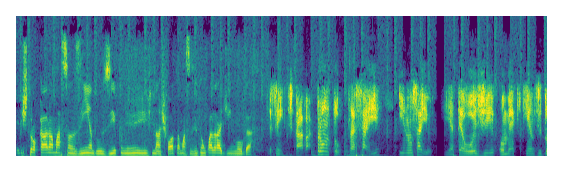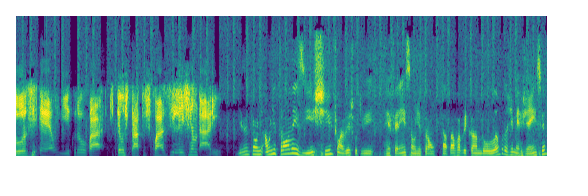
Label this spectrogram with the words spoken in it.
Eles trocaram a maçãzinha dos ícones nas fotos, a maçãzinha tem um quadradinho no lugar. Assim, estava pronto para sair e não saiu. E até hoje o Mac 512 é um micro qua- que tem um status quase legendário. Dizem que a Uni- a Unitron ainda existe. A última vez que eu tive referência à Unitron, ela estava fabricando lâmpadas de emergência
